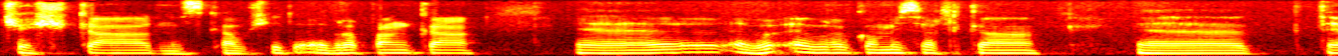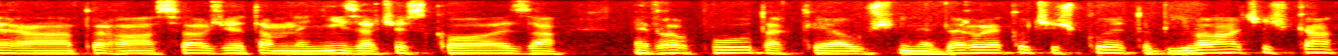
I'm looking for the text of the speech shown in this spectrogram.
Češka, dneska už je to Evropanka, e, euro, eurokomisařka, e, která prohlásila, že tam není za Česko, ale za Evropu, tak já už ji neberu jako Češku, je to bývalá Češka,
